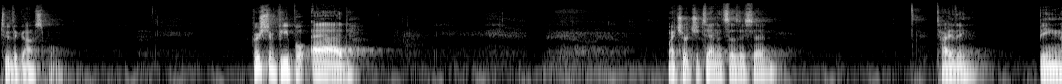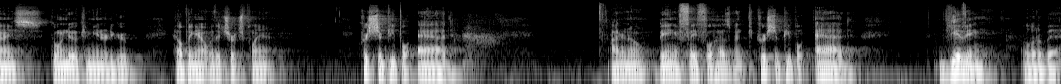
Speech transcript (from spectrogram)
to the gospel? Christian people add my church attendance, as I said, tithing, being nice, going to a community group, helping out with a church plant Christian people add, I don't know, being a faithful husband. Christian people add giving a little bit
